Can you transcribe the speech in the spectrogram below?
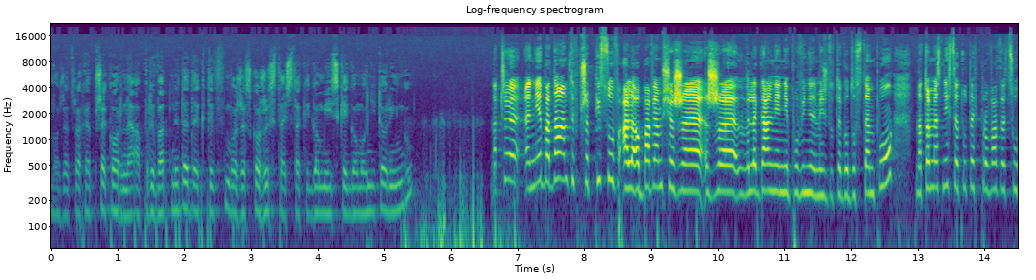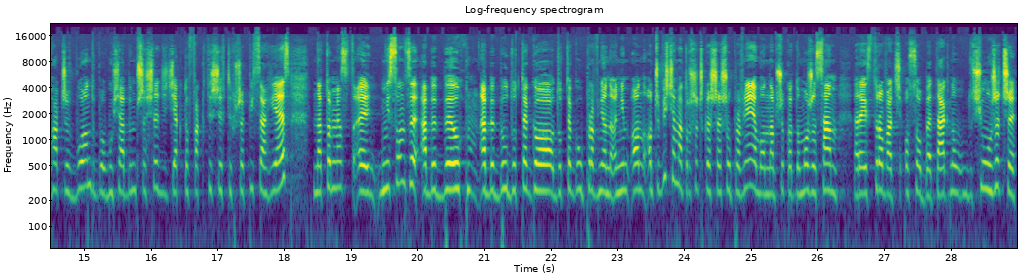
może trochę przekorne, a prywatny detektyw może skorzystać z takiego miejskiego monitoringu? Znaczy, nie badałam tych przepisów, ale obawiam się, że, że legalnie nie powinien mieć do tego dostępu. Natomiast nie chcę tutaj wprowadzać słuchaczy w błąd, bo musiałabym prześledzić, jak to faktycznie w tych przepisach jest. Natomiast e, nie sądzę, aby był, aby był do, tego, do tego uprawniony. On, on oczywiście ma troszeczkę szersze uprawnienia, bo on na przykład no, może sam rejestrować osobę, tak? No, siłą rzeczy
